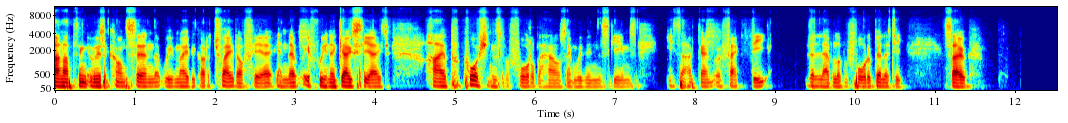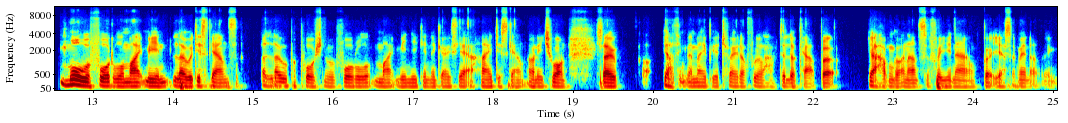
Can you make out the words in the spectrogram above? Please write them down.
And I think there is a concern that we've maybe got a trade off here in that if we negotiate higher proportions of affordable housing within the schemes, is that going to affect the the level of affordability? So more affordable might mean lower discounts. A lower proportion of affordable might mean you can negotiate a high discount on each one. So yeah, I think there may be a trade-off we'll have to look at, but yeah, I haven't got an answer for you now. But yes, I mean, I think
